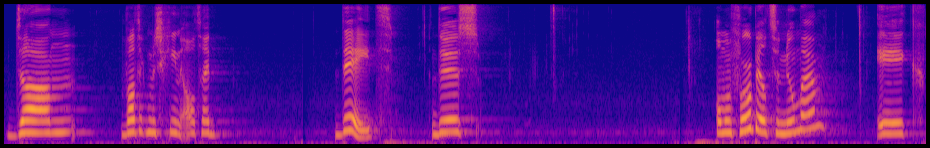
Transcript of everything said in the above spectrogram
dan wat ik misschien altijd deed. Dus om een voorbeeld te noemen, ik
